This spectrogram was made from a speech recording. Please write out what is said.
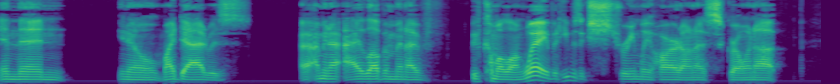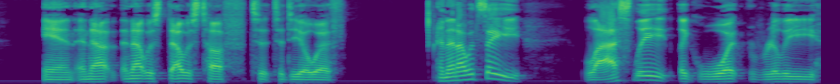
and then, you know, my dad was I mean, I, I love him and I've we've come a long way, but he was extremely hard on us growing up. And and that and that was that was tough to to deal with. And then I would say, lastly, like what really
